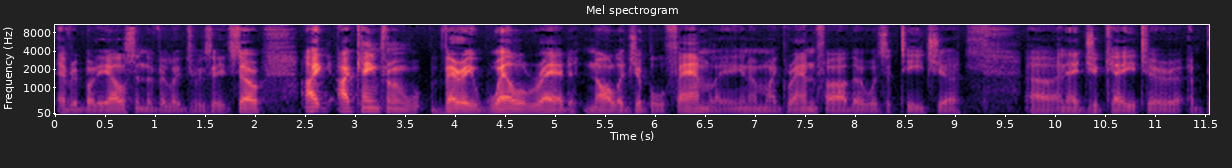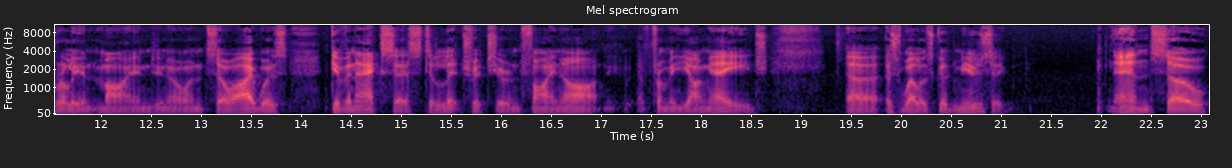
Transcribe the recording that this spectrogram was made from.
everybody else in the village was eating. So I, I came from a very well read, knowledgeable family. You know, my grandfather was a teacher uh, an educator, a brilliant mind, you know, and so I was given access to literature and fine art from a young age, uh, as well as good music. And so,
